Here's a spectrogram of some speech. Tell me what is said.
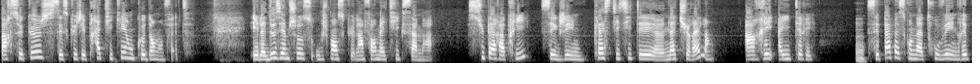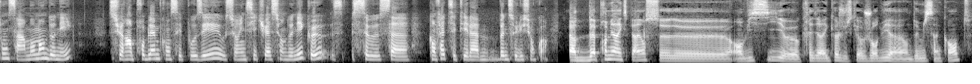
parce que c'est ce que j'ai pratiqué en codant, en fait. Et la deuxième chose où je pense que l'informatique, ça m'a super appris, c'est que j'ai une plasticité euh, naturelle à, à itérer. Hmm. C'est pas parce qu'on a trouvé une réponse à un moment donné sur un problème qu'on s'est posé ou sur une situation donnée que qu'en fait c'était la bonne solution quoi. Alors de la première expérience euh, en VC euh, Crédit Agricole jusqu'à aujourd'hui en 2050,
